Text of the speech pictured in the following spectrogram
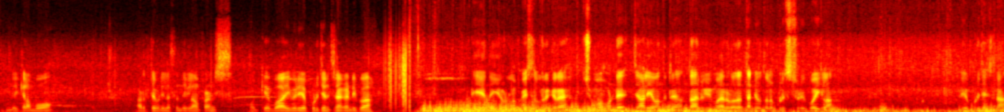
அப்படியே கிளம்புவோம். அடுத்த வீடியோவில் சந்திக்கலாம் ஃப்ரெண்ட்ஸ் ஓகே பாய் வீடியோ பிடிச்சிருந்துச்சுன்னா கண்டிப்பாக அப்படியே இந்த ஈரோடு பேசல் இருக்கிற சும்மா கொண்டு ஜாலியாக வந்துட்டு அந்த அருவி மாதிரி தண்ணி ஊற்றில் குளிச்சுட்டு போய்க்கலாம். வீடியோ பிடிச்சிருந்துச்சுன்னா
